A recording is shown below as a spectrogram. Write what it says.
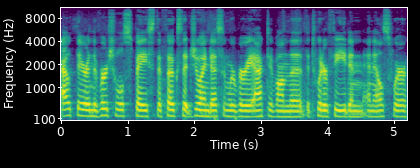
out there in the virtual space, the folks that joined us and were very active on the, the Twitter feed and, and elsewhere,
